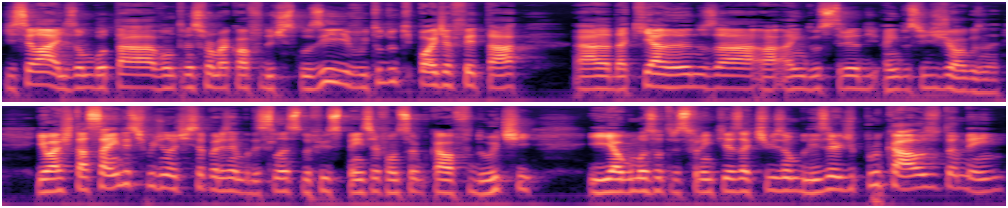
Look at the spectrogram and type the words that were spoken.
de sei lá, eles vão botar, vão transformar Call of Duty exclusivo e tudo que pode afetar daqui a anos a, a, a indústria de, a indústria de jogos, né. E eu acho que tá saindo esse tipo de notícia, por exemplo, desse lance do Phil Spencer falando sobre Call of Duty e algumas outras franquias da Activision Blizzard por causa também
